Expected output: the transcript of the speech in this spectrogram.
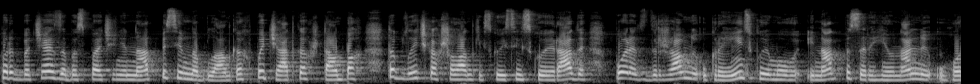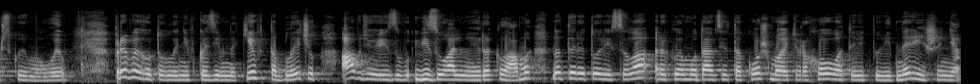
передбачає забезпечення надписів на бланках, печатках, штампах, табличках Шаланківської сільської ради поряд з державною українською мовою і надписи регіональною угорською мовою. При виготовленні вказівників, табличок, аудіовізуальної реклами на території села рекламодавці також мають враховувати відповідне рішення,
